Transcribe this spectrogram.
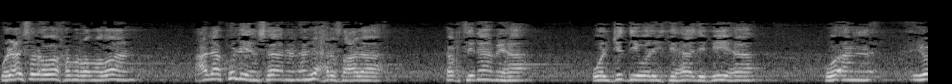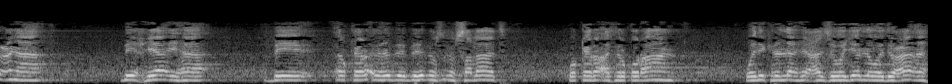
والعشر الأواخر من رمضان على كل إنسان أن يحرص على اغتنامها والجد والاجتهاد فيها وأن يعنى بإحيائها بالصلاة وقراءة القرآن وذكر الله عز وجل ودعائه.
